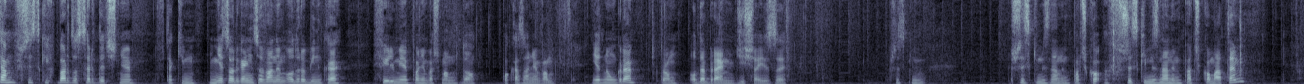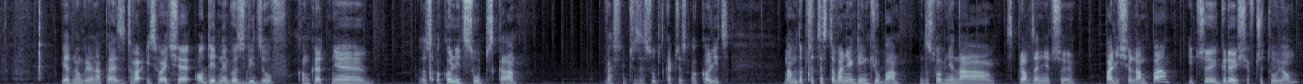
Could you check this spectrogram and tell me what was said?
Witam wszystkich bardzo serdecznie w takim niezorganizowanym odrobinkę filmie, ponieważ mam do pokazania Wam jedną grę, którą odebrałem dzisiaj z wszystkim, wszystkim, znanym, paczko, wszystkim znanym paczkomatem. Jedną grę na PS2 i słuchajcie, od jednego z widzów, konkretnie z okolic Słupska, właśnie czy ze Słupska, czy z okolic, Mam do przetestowania GameCube'a, dosłownie na sprawdzenie, czy pali się lampa i czy gry się wczytują.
